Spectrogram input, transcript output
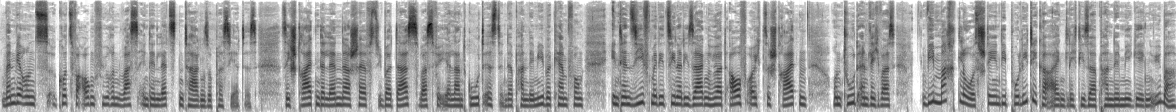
wenn wir uns kurz vor Augen führen, was in den letzten Tagen so passiert ist. Sich streitende Länderchefs über das, was für ihr Land gut ist in der Pandemiebekämpfung. Intensivmediziner, die sagen, hört auf, euch zu streiten und tut endlich was. Wie machtlos stehen die Politiker eigentlich dieser Pandemie gegenüber?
